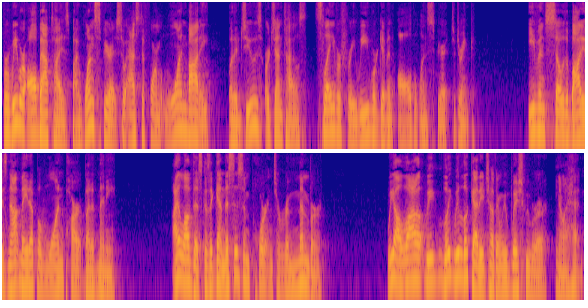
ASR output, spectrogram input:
For we were all baptized by one Spirit so as to form one body, whether Jews or Gentiles, slave or free, we were given all the one Spirit to drink. Even so, the body is not made up of one part, but of many. I love this because, again, this is important to remember. We, a lot of, we, we look at each other and we wish we were you know, ahead.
